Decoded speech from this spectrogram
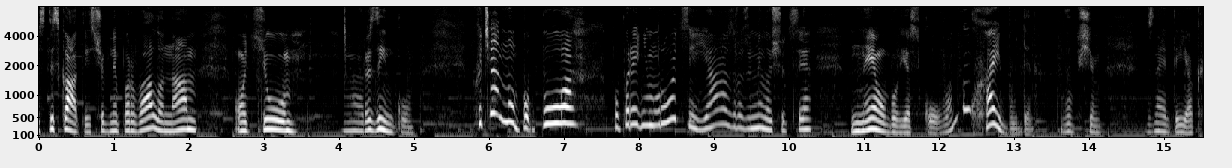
стискатись, щоб не порвало нам оцю резинку. Хоча ну, по, по попередньому році я зрозуміла, що це не обов'язково. Ну, хай буде. В общем, знаєте як.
